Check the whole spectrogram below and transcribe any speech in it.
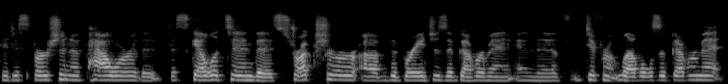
the dispersion of power, the the skeleton, the structure of the branches of government and the different levels of government.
